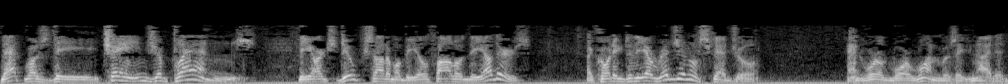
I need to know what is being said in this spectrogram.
That was the change of plans. The Archduke's automobile followed the others, according to the original schedule. And World War I was ignited.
